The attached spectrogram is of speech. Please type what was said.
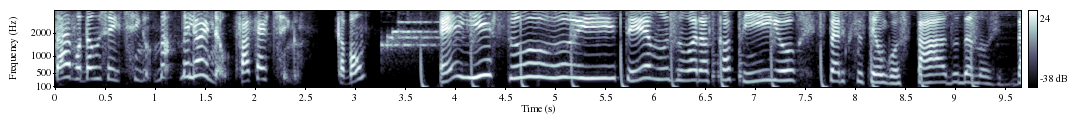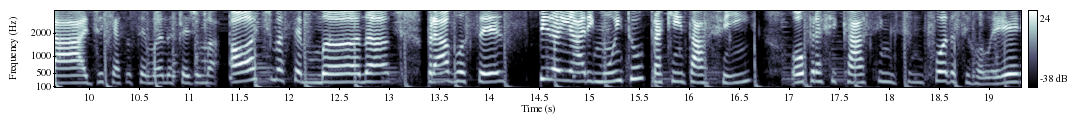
tá, vou dar um jeitinho, melhor não, faça certinho, tá bom? É isso! E temos um horoscopinho. Espero que vocês tenham gostado da novidade, que essa semana seja uma ótima semana para vocês piranharem muito para quem tá afim, ou para ficar assim, foda-se rolê,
